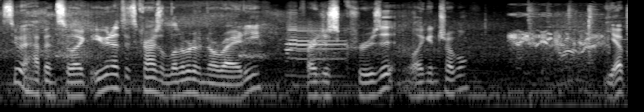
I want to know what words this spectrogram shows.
see what happens. So, like, even if this car has a little bit of notoriety, if I just cruise it, will I get in trouble? Yep.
